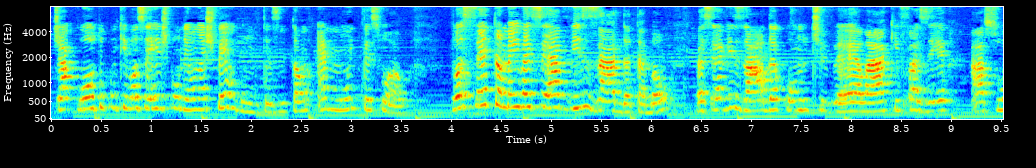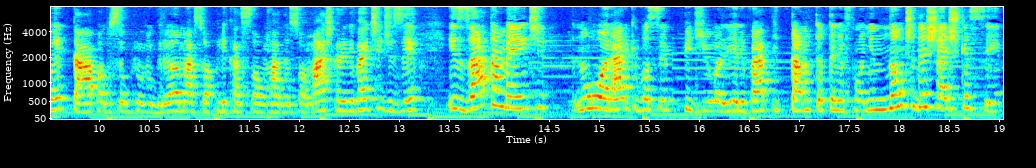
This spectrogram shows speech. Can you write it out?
de acordo com o que você respondeu nas perguntas. Então é muito pessoal. Você também vai ser avisada, tá bom? Vai ser avisada quando tiver lá que fazer a sua etapa do seu cronograma, a sua aplicação lá da sua máscara. Ele vai te dizer exatamente no horário que você pediu ali. Ele vai apitar no teu telefone e não te deixar esquecer.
